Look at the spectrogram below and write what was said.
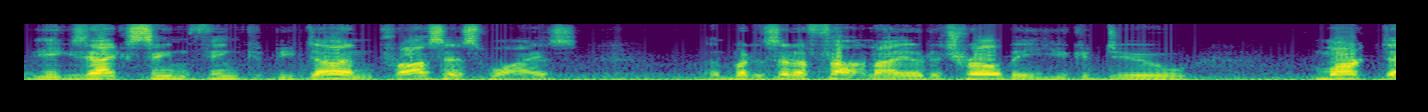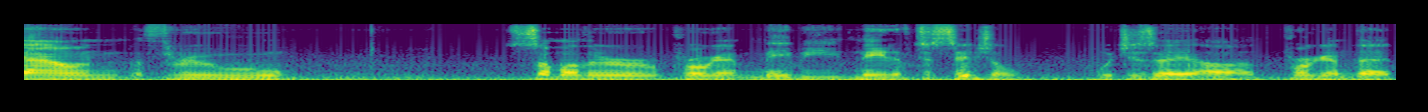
the exact same thing could be done process wise, but instead of Fountain IO to Trelby, you could do Markdown through some other program, maybe native to Sigil, which is a uh, program that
